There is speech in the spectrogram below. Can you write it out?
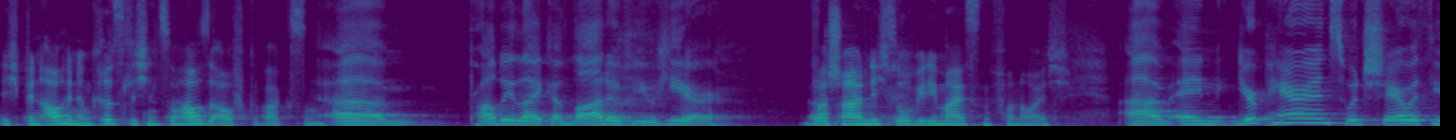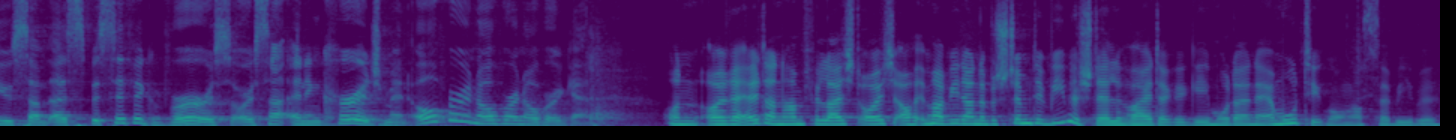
Ich bin auch in einem christlichen Zuhause aufgewachsen. Um, probably like a lot of you here. Wahrscheinlich so wie die meisten von euch. Um, and your parents would share with you some, a specific verse or some, an encouragement over and over and over again. Und eure Eltern haben vielleicht euch auch immer wieder eine bestimmte Bibelstelle weitergegeben oder eine Ermutigung aus der Bibel.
